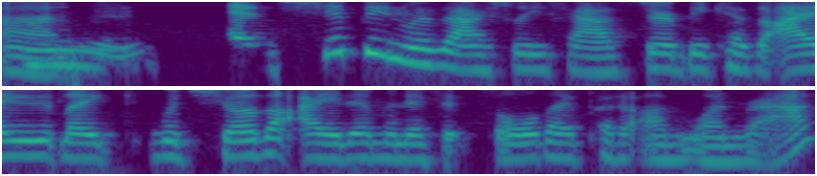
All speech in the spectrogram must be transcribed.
um, mm. and shipping was actually faster because i like would show the item and if it sold i put it on one rack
